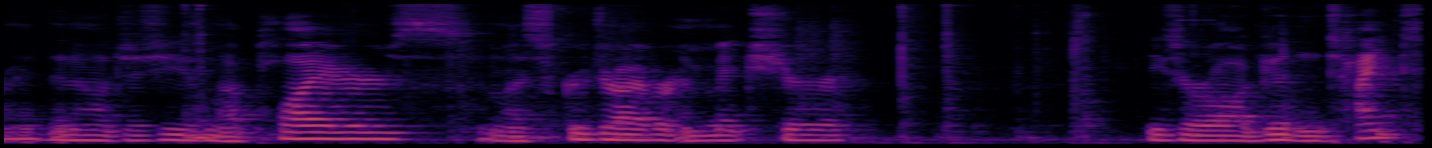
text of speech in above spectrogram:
All right, then I'll just use my pliers, my screwdriver, and make sure these are all good and tight.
